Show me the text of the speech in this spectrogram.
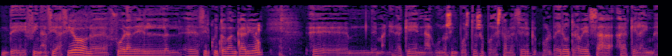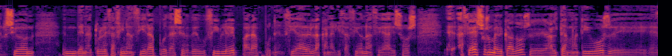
de financiación eh, fuera del eh, circuito bancario eh, de manera que en algunos impuestos se puede establecer volver otra vez a, que la inversión de naturaleza financiera pueda ser deducible para potenciar la canalización hacia esos eh, hacia esos mercados eh, alternativos de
